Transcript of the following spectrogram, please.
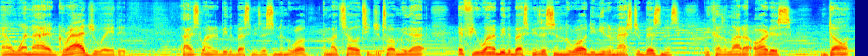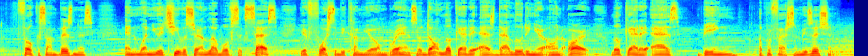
And when I graduated, I just wanted to be the best musician in the world. And my cello teacher told me that if you want to be the best musician in the world, you need to master business because a lot of artists don't focus on business. And when you achieve a certain level of success, you're forced to become your own brand. So don't look at it as diluting your own art, look at it as being a professional musician.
